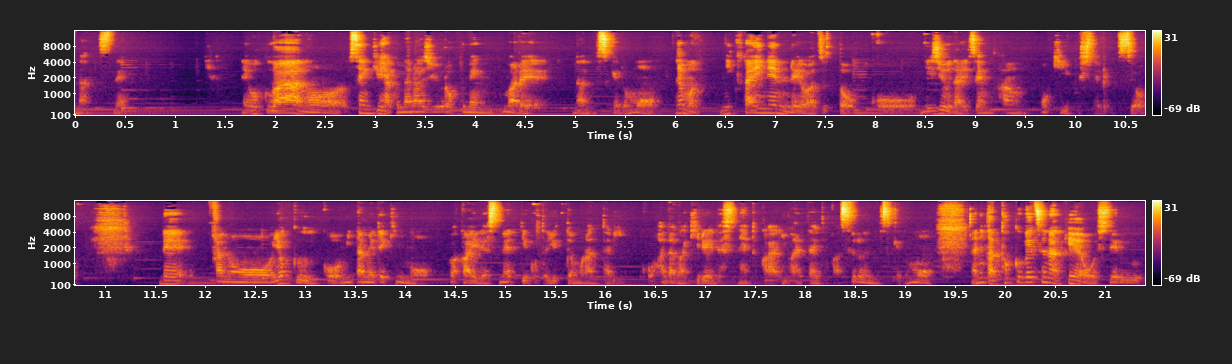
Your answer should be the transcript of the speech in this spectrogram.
なんですね。で僕は、あの、1976年生まれなんですけども、でも肉体年齢はずっとこう20代前半をキープしてるんですよ。で、あのよくこう見た目的にも若いですねっていうことを言ってもらったり、こう肌が綺麗ですねとか言われたりとかするんですけども、何か特別なケアをしてる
